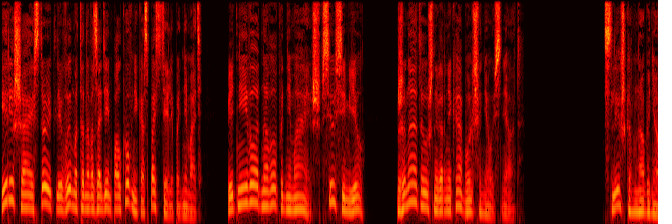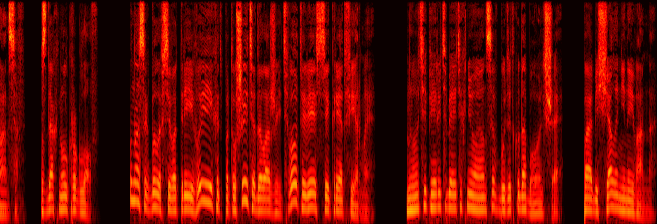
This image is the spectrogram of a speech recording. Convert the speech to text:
и решай, стоит ли вымотанного за день полковника с постели поднимать. Ведь не его одного поднимаешь, всю семью. Жена-то уж наверняка больше не уснет. Слишком много нюансов, — вздохнул Круглов. У нас их было всего три — выехать, потушить и доложить. Вот и весь секрет фирмы. Но теперь у тебя этих нюансов будет куда больше, — пообещала Нина Ивановна.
